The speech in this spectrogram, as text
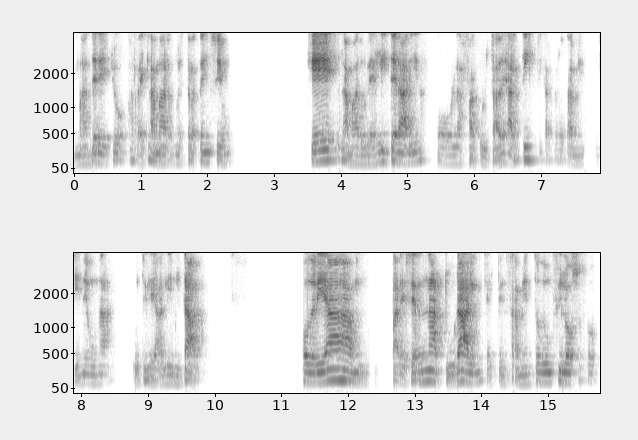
más derecho a reclamar nuestra atención que la madurez literaria o las facultades artísticas, pero también tiene una utilidad limitada. Podría mm, parecer natural que el pensamiento de un filósofo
